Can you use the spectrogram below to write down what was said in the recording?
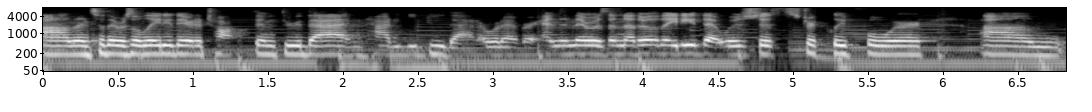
Um, and so there was a lady there to talk them through that and how do you do that or whatever. And then there was another lady that was just strictly for um,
